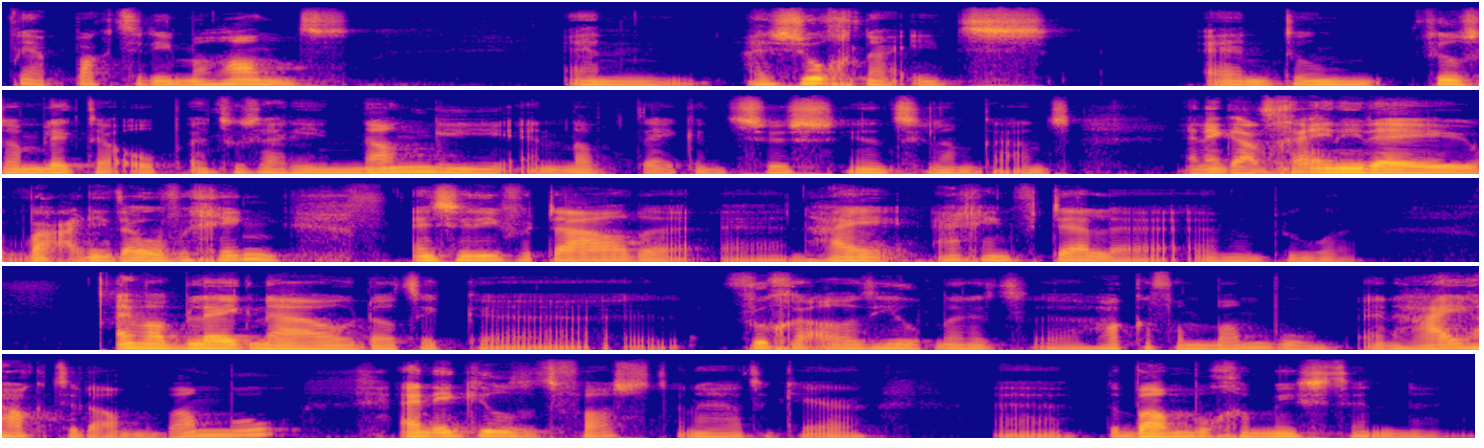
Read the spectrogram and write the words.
ja, pakte hij mijn hand. En hij zocht naar iets. En toen viel zijn blik daarop. En toen zei hij Nangi. En dat betekent zus in het Sri Lankaans. En ik had geen idee waar dit over ging. En Siri vertaalde. En hij, hij ging vertellen, eh, mijn broer. En wat bleek nou? Dat ik eh, vroeger altijd hielp met het eh, hakken van bamboe. En hij hakte dan de bamboe. En ik hield het vast. En hij had een keer... de bamboe gemist en,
